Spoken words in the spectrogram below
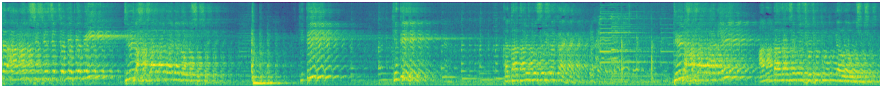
तर आनंद शिंदेचे कमी कमी दीड हजार गाण्या गाऊ शकतो. किती? किती? कथा धावी बसली काय? दीड हजार गाणे आनंदाचे छोटे कुटुंबावर जाऊ शकतो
